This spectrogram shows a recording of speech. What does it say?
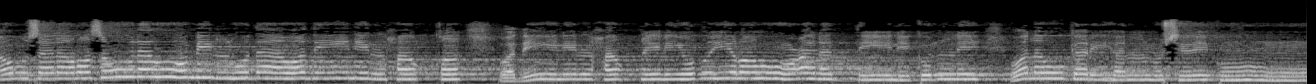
أرسل رسوله بالهدى ودين الحق ودين الحق ليظهره على الدين كله ولو كره المشركون.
